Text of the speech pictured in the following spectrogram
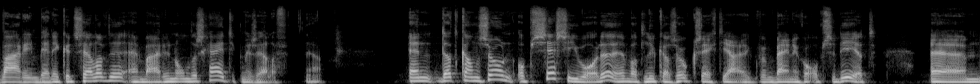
waarin ben ik hetzelfde en waarin onderscheid ik mezelf? Ja. En dat kan zo'n obsessie worden, wat Lucas ook zegt, ja, ik ben bijna geobsedeerd. Ehm,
